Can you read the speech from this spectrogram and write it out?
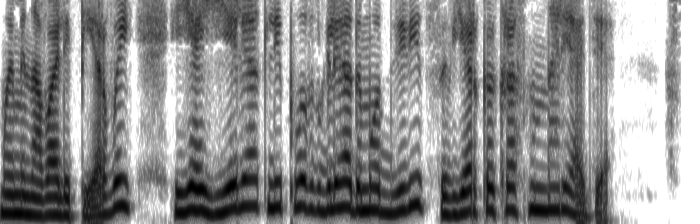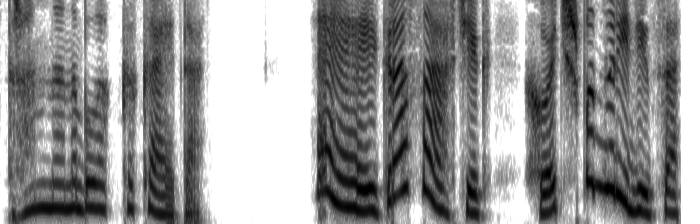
Мы миновали первый, и я еле отлипла взглядом от девицы в ярко-красном наряде. Странная она была какая-то. «Эй, красавчик!» Хочешь подзарядиться?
